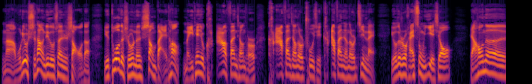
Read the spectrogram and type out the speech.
那五六十趟这都算是少的，有多的时候呢上百趟，每天就咔翻墙头，咔翻墙头出去，咔翻墙头进来，有的时候还送夜宵。然后呢，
